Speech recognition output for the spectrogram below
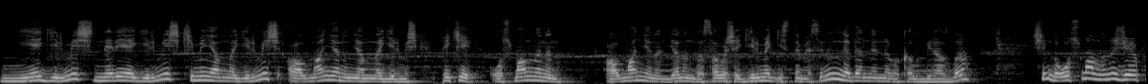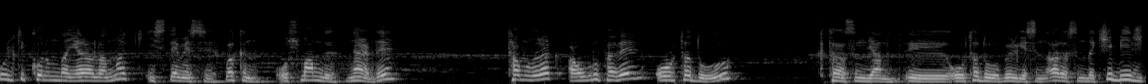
Niye girmiş? Nereye girmiş? Kimin yanına girmiş? Almanya'nın yanına girmiş. Peki Osmanlı'nın Almanya'nın yanında savaşa girmek istemesinin nedenlerine bakalım biraz da. Şimdi Osmanlı'nın jeopolitik konumdan yararlanmak istemesi. Bakın Osmanlı nerede? Tam olarak Avrupa ve Orta Doğu kıtasının yani e, Orta Doğu bölgesinin arasındaki bir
